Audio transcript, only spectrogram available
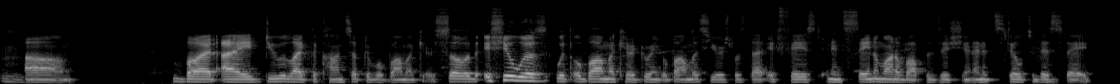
mhm, Um, but I do like the concept of Obamacare. So the issue was with Obamacare during Obama's years was that it faced an insane amount of opposition, and it's still to this day.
